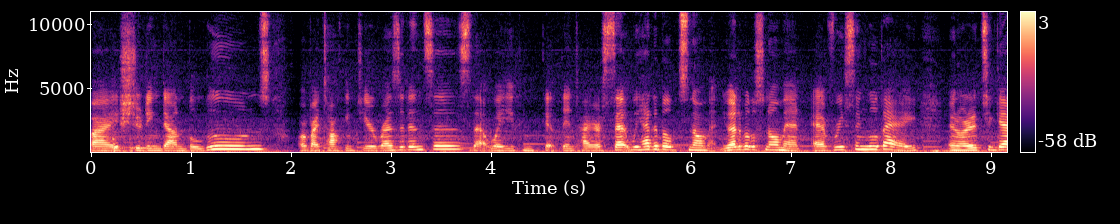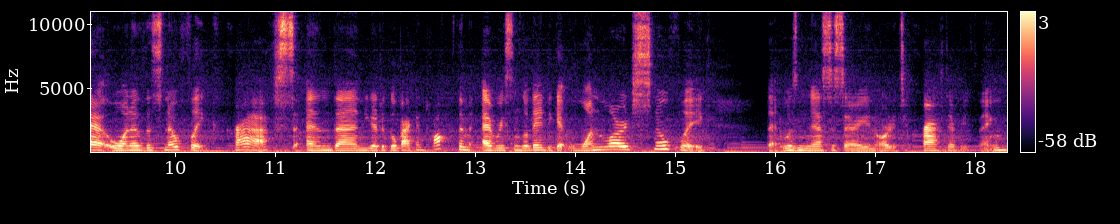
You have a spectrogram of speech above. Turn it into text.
by shooting down balloons or by talking to your residences. That way you can get the entire set. We had to build snowmen. You had to build a snowman every single day in order to get one of the snowflake crafts, and then you had to go back and talk to them every single day to get one large snowflake that was necessary in order to craft everything.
